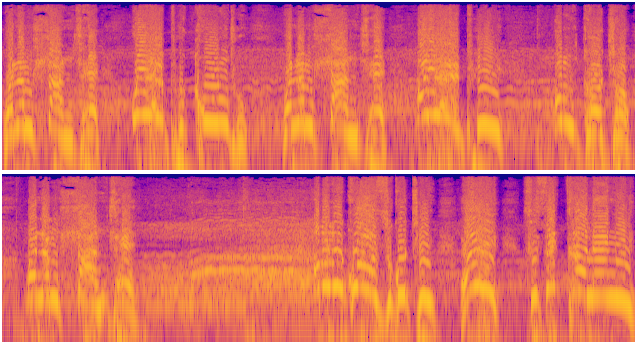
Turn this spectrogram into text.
wanamhlanje uyephi uqundu wanamhlanje bayephi omgojo banamhlanje ababekwazi ukuthi heyi siseqaleni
